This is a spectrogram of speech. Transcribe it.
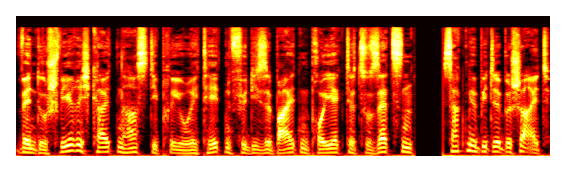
Wenn du Schwierigkeiten hast, die Prioritäten für diese beiden Projekte zu setzen, sag mir bitte Bescheid.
